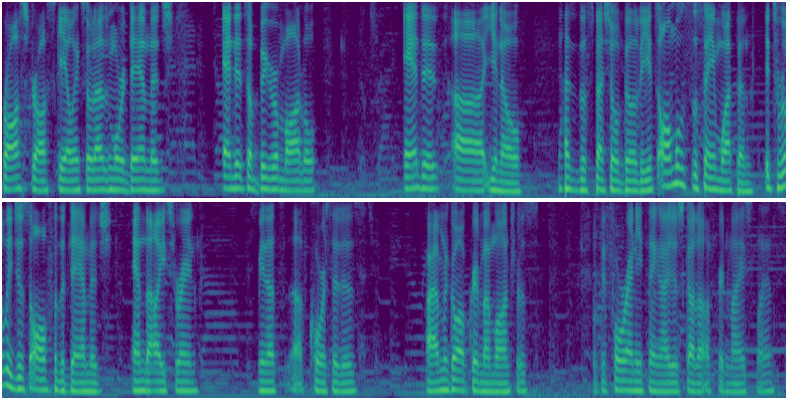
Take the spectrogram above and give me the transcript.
frost draw scaling, so it has more damage. And it's a bigger model. And it, uh, you know, has the special ability. It's almost the same weapon. It's really just all for the damage and the ice rain. I mean, that's, of course it is. All right, I'm gonna go upgrade my mantras. But before anything, I just gotta upgrade my ice lance.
